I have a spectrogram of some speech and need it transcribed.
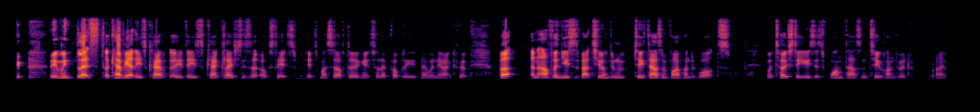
I mean, let's I caveat these cal- these calculations that obviously it's it's myself doing it, so they're probably nowhere near accurate. But an oven uses about 200, 2,500 watts, or a toaster uses 1,200, right?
